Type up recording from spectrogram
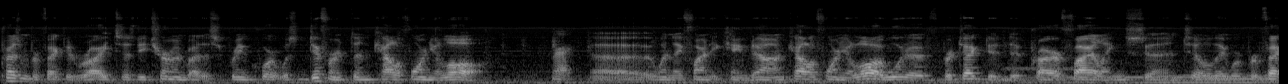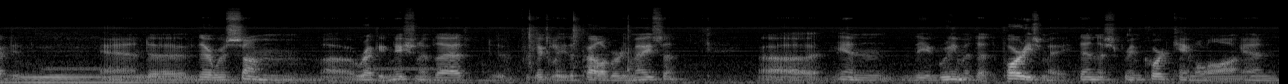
present perfected rights as determined by the Supreme Court was different than California law. Right. Uh, when they finally came down, California law would have protected the prior filings uh, until they were perfected. And uh, there was some uh, recognition of that, particularly the Palo Verde Mesa, uh, in the agreement that the parties made. Then the Supreme Court came along and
